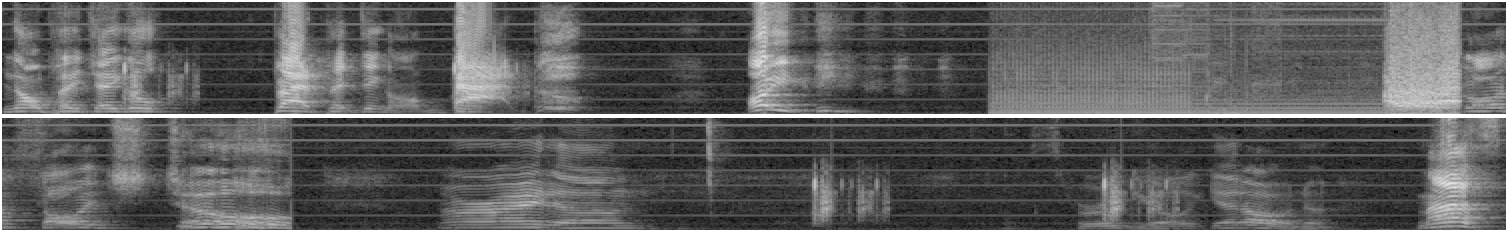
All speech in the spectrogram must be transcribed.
No, Pentangle! Bad painting on bad. I. God, solid two. Alright, um. Here we go again. Oh, no. Mask!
